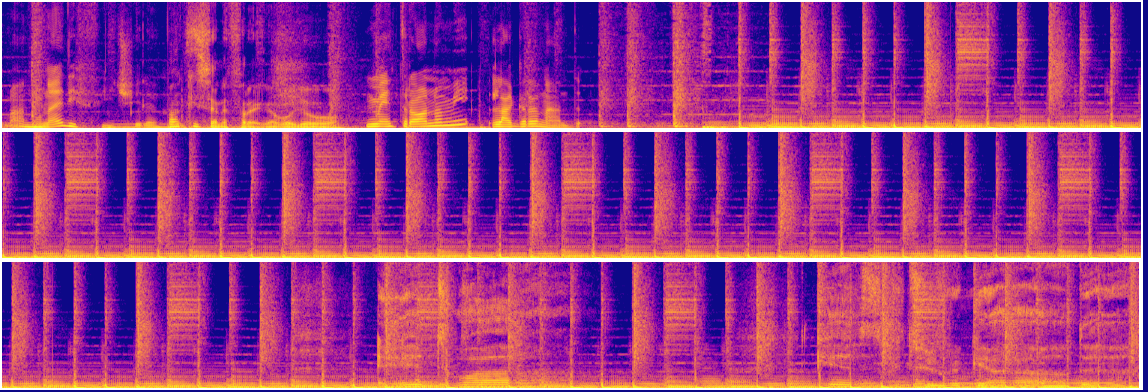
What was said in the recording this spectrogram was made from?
Ma non è difficile. Ma chi se ne frega, voglio... Metronomi, la Granade. regarde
